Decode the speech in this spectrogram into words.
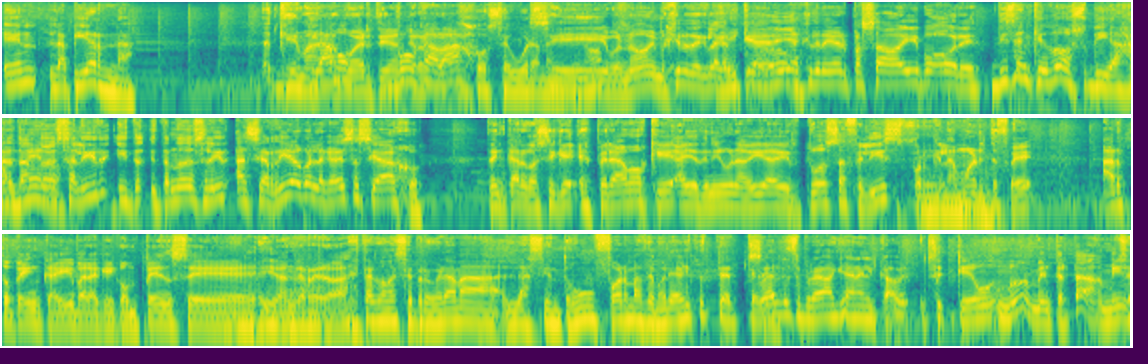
en la pierna. Qué mala digamos, muerte. Iván boca abajo seguramente, Sí, ¿no? bueno, imagínate que la cantidad de días que tiene que haber pasado ahí, pobre. Dicen que dos días al Tratando de salir y, tratando de salir hacia arriba con la cabeza hacia abajo. Te encargo, así que esperamos que haya tenido una vida virtuosa, feliz, porque la muerte fue harto penca ahí para que compense Iván Guerrero, ¿ah? Está como ese programa Las 101 formas de morir. ¿Viste? ¿Te, te Sí. acuerdas de ese programa que da en el cable? Sí, un- no, me encantaba. A mí- Sí.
